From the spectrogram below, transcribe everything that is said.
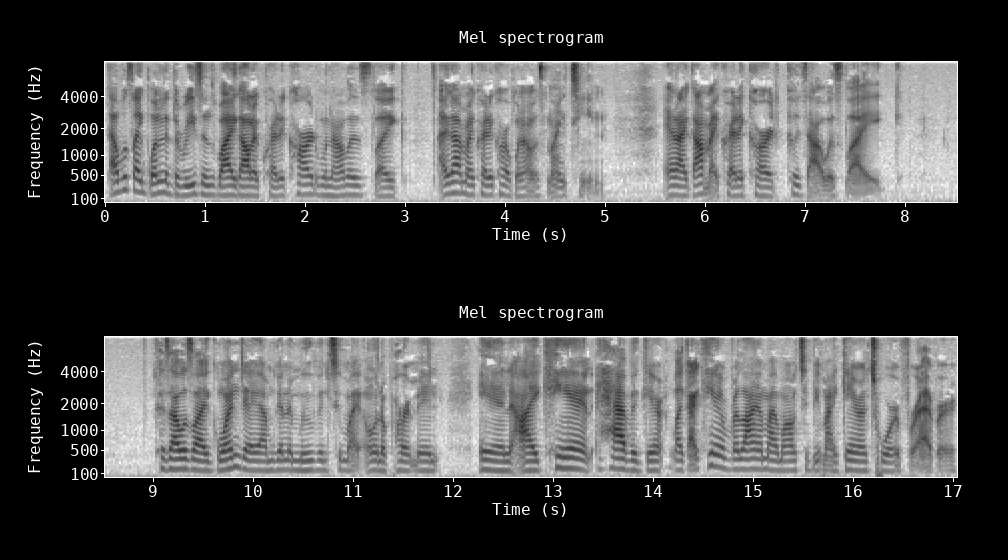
That was like one of the reasons why I got a credit card when I was like I got my credit card when I was 19. And I got my credit card cuz I was like because I was like, one day I'm gonna move into my own apartment, and I can't have a guar- like I can't rely on my mom to be my guarantor forever.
